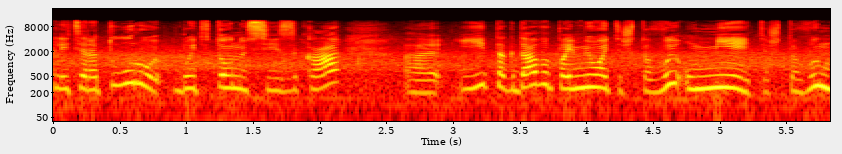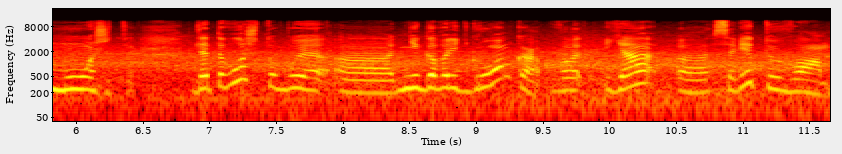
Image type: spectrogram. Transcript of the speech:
литературу, быть в тонусе языка, и тогда вы поймете, что вы умеете, что вы можете. Для того, чтобы не говорить громко, я советую вам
